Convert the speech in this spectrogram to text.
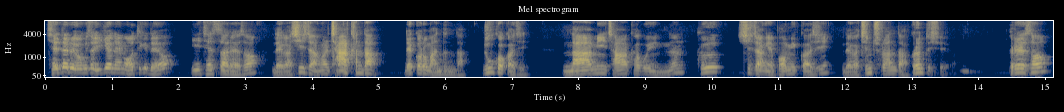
제대로 여기서 이겨내면 어떻게 돼요? 이 잿살에서 내가 시장을 장악한다. 내 거로 만든다. 누구 것까지? 남이 장악하고 있는 그 시장의 범위까지 내가 진출한다. 그런 뜻이에요. 그래서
